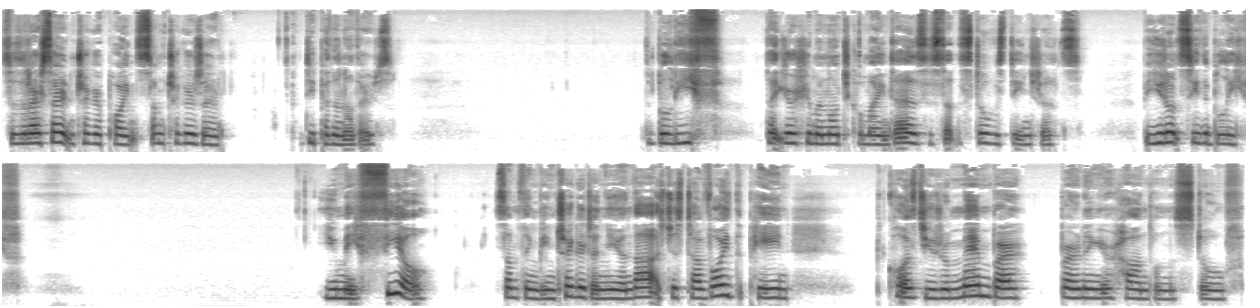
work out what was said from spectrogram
So, there are certain trigger points, some triggers are deeper than others. The belief that your human logical mind is is that the stove is dangerous, but you don't see the belief. You may feel something being triggered in you, and that is just to avoid the pain because you remember burning your hand on the stove.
